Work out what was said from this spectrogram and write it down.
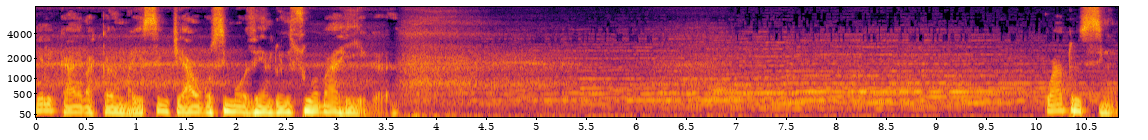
Ele cai da cama e sente algo se movendo em sua barriga. Quatro e cinco.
